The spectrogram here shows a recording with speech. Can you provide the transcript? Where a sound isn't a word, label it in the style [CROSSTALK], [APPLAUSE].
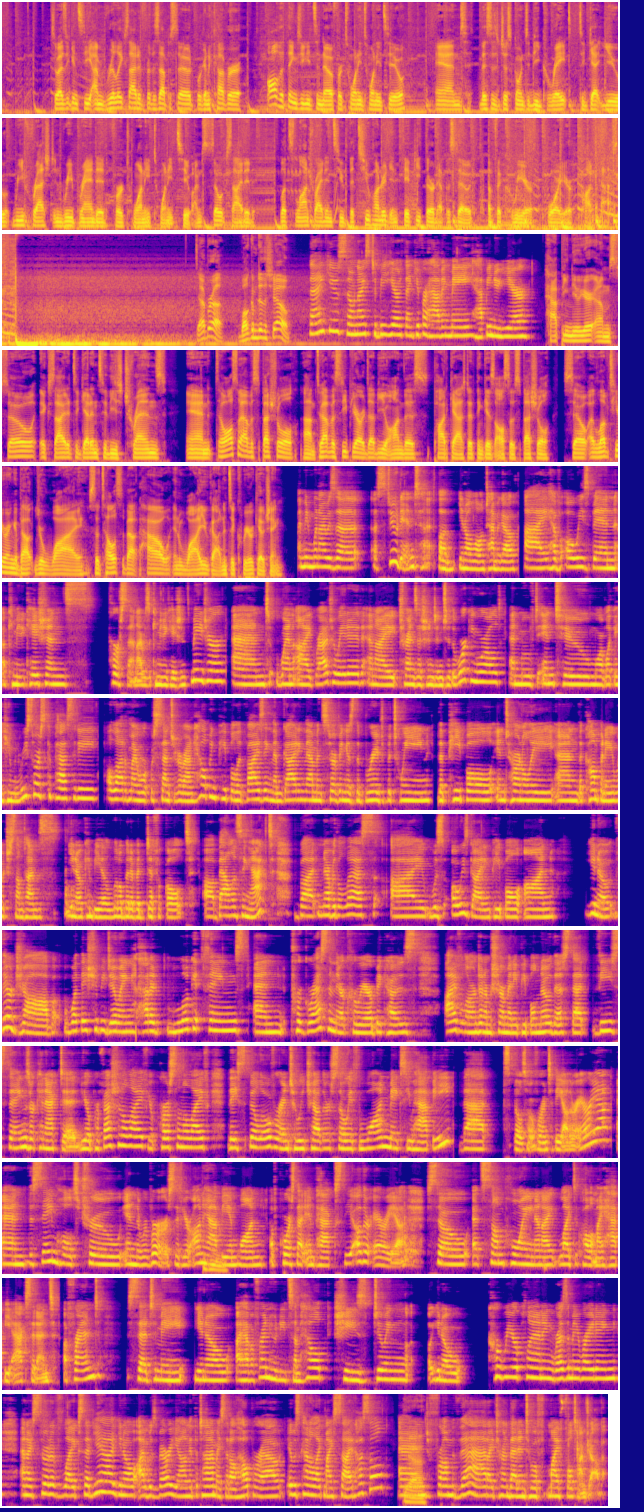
So, as you can see, I'm really excited for this episode. We're going to cover all the things you need to know for 2022. And this is just going to be great to get you refreshed and rebranded for 2022. I'm so excited. Let's launch right into the 253rd episode of the Career Warrior podcast. Deborah, welcome to the show. Thank you. So nice to be here. Thank you for having me. Happy New Year. Happy New Year. And I'm so excited to get into these trends and to also have a special, um, to have a CPRW on this podcast, I think is also special. So I loved hearing about your why. So tell us about how and why you got into career coaching. I mean, when I was a, a student, uh, you know, a long time ago, I have always been a communications person. I was a communications major. And when I graduated and I transitioned into the working world and moved into more of like a human resource capacity, a lot of my work was centered around helping people, advising them, guiding them, and serving as the bridge between the people internally and the company, which sometimes, you know, can be a little bit of a difficult uh, balancing act. But nevertheless, I was always guiding people on you know, their job, what they should be doing, how to look at things and progress in their career because I've learned, and I'm sure many people know this, that these things are connected. Your professional life, your personal life, they spill over into each other. So if one makes you happy, that spills over into the other area. And the same holds true in the reverse. If you're unhappy mm-hmm. in one, of course, that impacts the other area. So at some point, and I like to call it my happy accident, a friend said to me, you know, I have a friend who needs some help. She's doing, you know, career planning, resume writing. And I sort of like said, yeah, you know, I was very young at the time. I said, I'll help her out. It was kind of like my side hustle. And yeah. from that, I turned that into a, my full time job.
